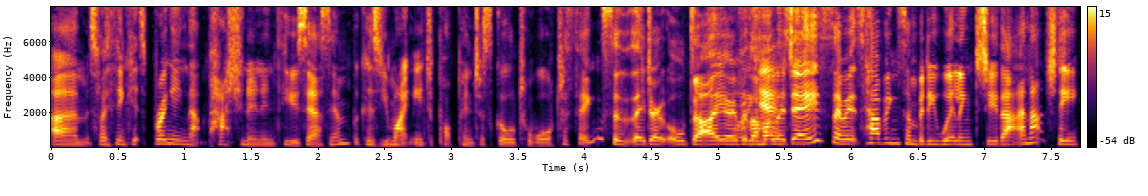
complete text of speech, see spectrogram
Um, so, I think it's bringing that passion and enthusiasm because you might need to pop into school to water things so that they don't all die over Well, the yes. holidays. So, it's having somebody willing to do that and actually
